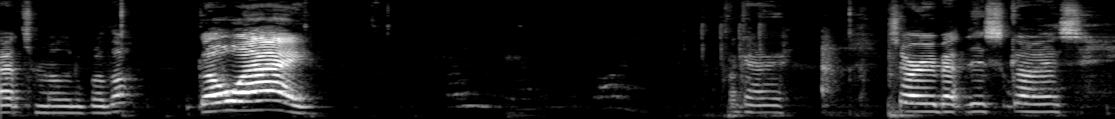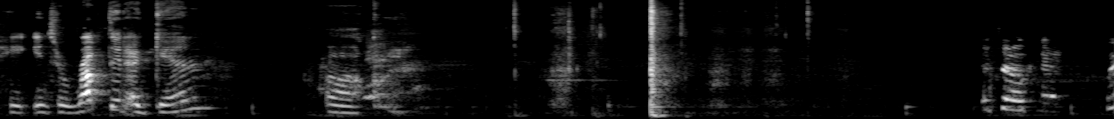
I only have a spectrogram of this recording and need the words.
That's my little brother. Go away! Okay. Sorry about this, guys. He interrupted again. Oh, crap. It's okay. We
